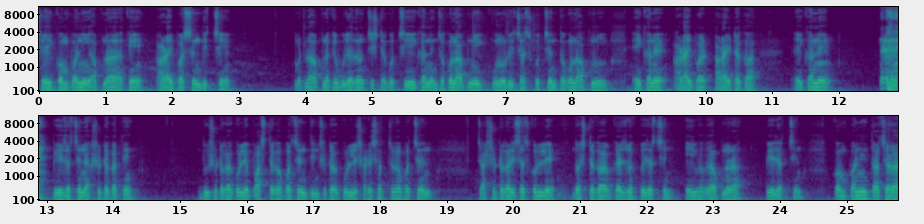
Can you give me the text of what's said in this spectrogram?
সেই কোম্পানি আপনাকে আড়াই পার্সেন্ট দিচ্ছে। মতলব আপনাকে বোঝানোর চেষ্টা করছি এইখানে যখন আপনি কোনো রিচার্জ করছেন তখন আপনি এইখানে আড়াই আড়াই টাকা এইখানে পেয়ে যাচ্ছেন একশো টাকাতে। দুশো টাকা করলে পাঁচ টাকা পাচ্ছেন, তিনশো টাকা করলে সাড়ে সাত টাকা পাচ্ছেন, চারশো টাকা রিচার্জ করলে দশ টাকা ক্যাশব্যাক পেয়ে যাচ্ছেন। এইভাবে আপনারা পেয়ে যাচ্ছেন। কোম্পানি তাছাড়া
